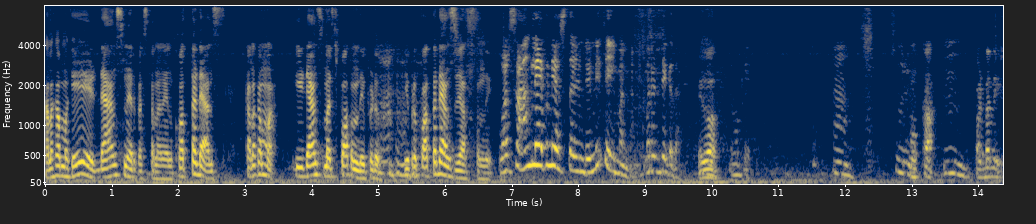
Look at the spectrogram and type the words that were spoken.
కనకమ్మకి డాన్స్ నేర్పిస్తాను నేను కొత్త డాన్స్. కనకమ్మ ఈ డాన్స్ మర్చిపోతుంది ఇప్పుడు. ఇప్పుడు కొత్త డాన్స్ చేస్తుంది. వాడు సాంగ్ లేకుండా వేస్తాడంటండి చేయమన్నా. మరి అంతే కదా. ఇగో ఓకే. ఆ, సూర్యుడు. ముక్క. పడ్డది.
